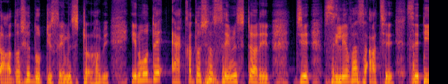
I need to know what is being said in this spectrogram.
দ্বাদশে দুটি সেমিস্টার হবে। এর মধ্যে একাদশের সেমিস্টারের যে সিলেবাস আছে, সেটি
